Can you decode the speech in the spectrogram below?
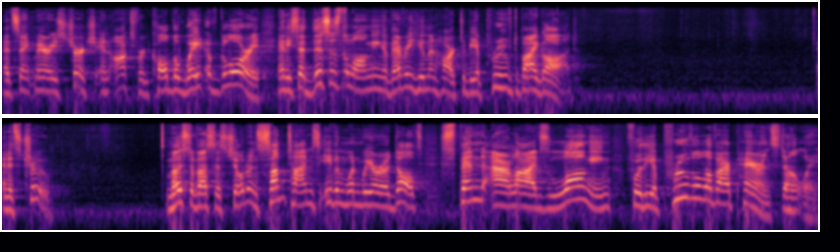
at St. Mary's Church in Oxford called The Weight of Glory. And he said, This is the longing of every human heart to be approved by God. And it's true. Most of us as children, sometimes even when we are adults, spend our lives longing for the approval of our parents, don't we?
